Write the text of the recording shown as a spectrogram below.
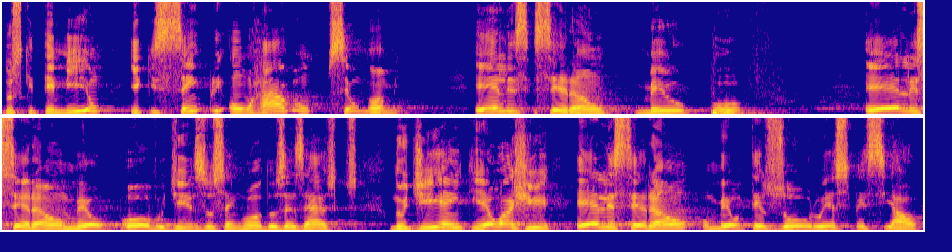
dos que temiam e que sempre honravam seu nome. Eles serão meu povo. Eles serão meu povo, diz o Senhor dos Exércitos. No dia em que eu agir, eles serão o meu tesouro especial.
